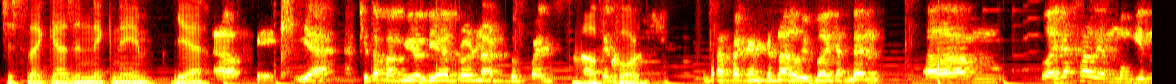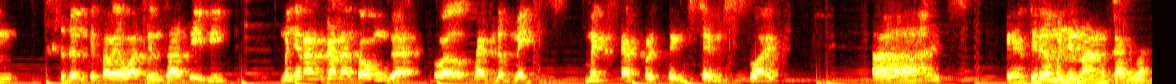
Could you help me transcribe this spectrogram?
just like as a nickname. Yeah, Oke, ya kita panggil dia Bernard of Since course. kita pengen kenal lebih banyak dan um, banyak hal yang mungkin sedang kita lewatin saat ini menyenangkan atau enggak? Well pandemic makes everything seems like ah it's ya tidak menyenangkan lah.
